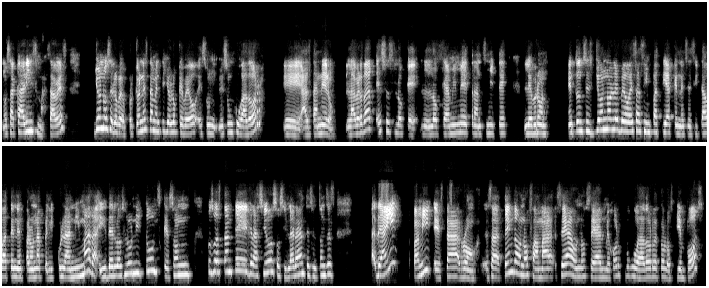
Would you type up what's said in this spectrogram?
o sea, carisma, ¿sabes? Yo no se lo veo, porque honestamente yo lo que veo es un, es un jugador eh, altanero. La verdad, eso es lo que, lo que a mí me transmite Lebron. Entonces yo no le veo esa simpatía que necesitaba tener para una película animada y de los Looney Tunes que son pues bastante graciosos, hilarantes. Entonces, de ahí para mí está wrong. O sea, tenga o no fama, sea o no sea el mejor jugador de todos los tiempos,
